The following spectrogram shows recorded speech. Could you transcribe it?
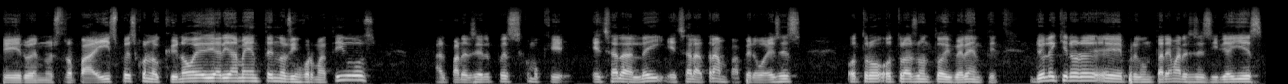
pero en nuestro país, pues con lo que uno ve diariamente en los informativos, al parecer, pues como que echa la ley, echa la trampa, pero ese es otro, otro asunto diferente. Yo le quiero eh, preguntar a María Cecilia y es,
